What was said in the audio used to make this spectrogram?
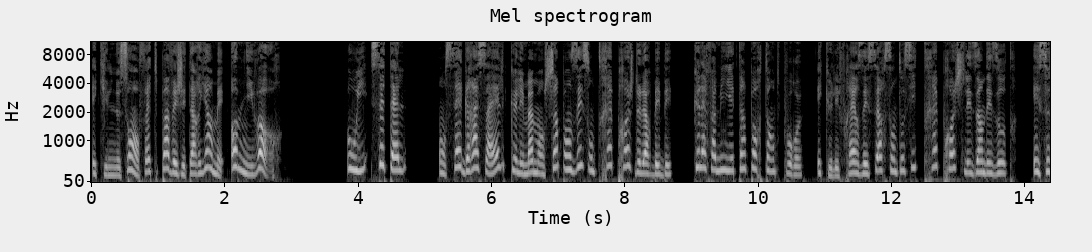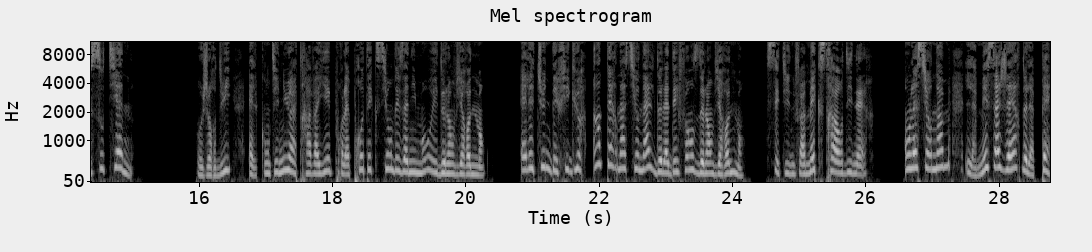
et qu'ils ne sont en fait pas végétariens mais omnivores. Oui, c'est elle. On sait grâce à elle que les mamans chimpanzés sont très proches de leurs bébés, que la famille est importante pour eux et que les frères et sœurs sont aussi très proches les uns des autres et se soutiennent. Aujourd'hui, elle continue à travailler pour la protection des animaux et de l'environnement. Elle est une des figures internationales de la défense de l'environnement. C'est une femme extraordinaire. On la surnomme la messagère de la paix.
